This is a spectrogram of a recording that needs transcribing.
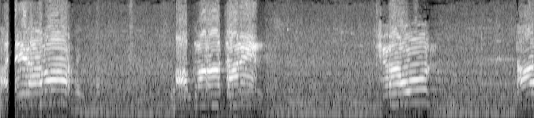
ভাইয়েরা আমার আপনারা জানেন ফেরাউন তার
